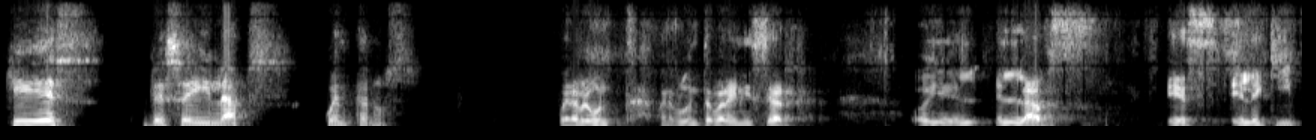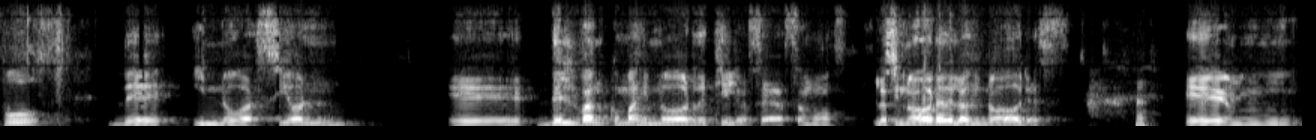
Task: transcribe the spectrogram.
¿qué es DCI Labs? Cuéntanos. Buena pregunta, buena pregunta para iniciar. Oye, el, el Labs es el equipo de innovación eh, del banco más innovador de Chile. O sea, somos los innovadores de los innovadores, eh,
